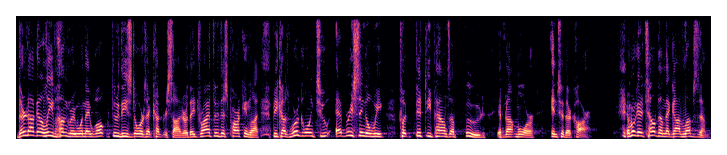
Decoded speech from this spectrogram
they're not going to leave hungry when they walk through these doors at Countryside or they drive through this parking lot because we're going to every single week put 50 pounds of food, if not more, into their car. And we're going to tell them that God loves them.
